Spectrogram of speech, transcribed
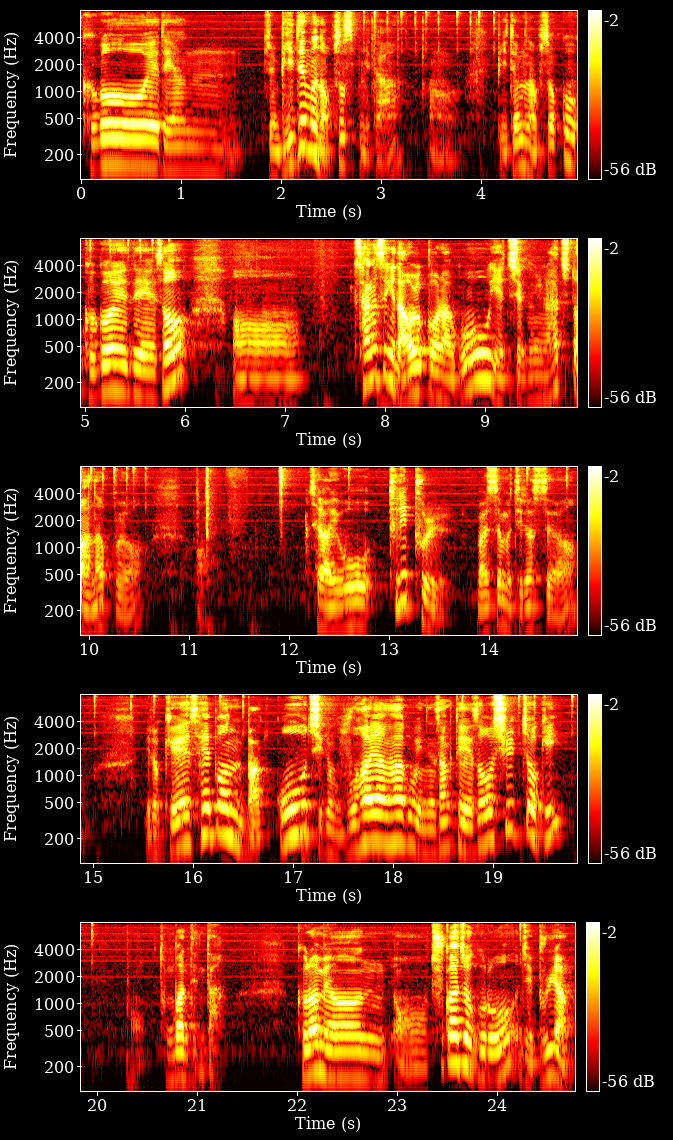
그거에 대한 좀 믿음은 없었습니다. 어, 믿음은 없었고 그거에 대해서 어, 상승이 나올 거라고 예측을 하지도 않았고요. 어, 제가 요 트리플 말씀을 드렸어요. 이렇게 세 번 맞고 지금 우하향하고 있는 상태에서 실적이 어, 동반된다. 그러면 어, 추가적으로 이제 물량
